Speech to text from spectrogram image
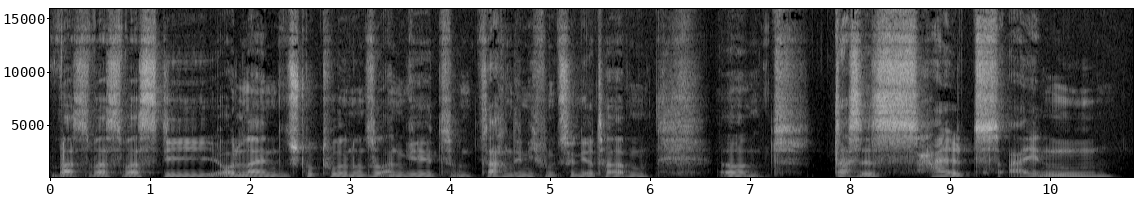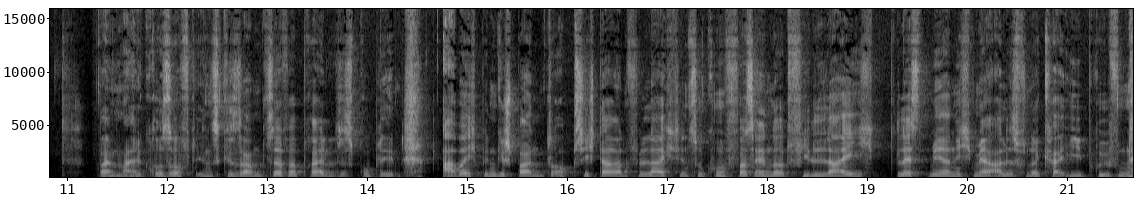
was, was, was die Online-Strukturen und so angeht und Sachen, die nicht funktioniert haben. Und das ist halt ein bei Microsoft insgesamt sehr verbreitetes Problem. Aber ich bin gespannt, ob sich daran vielleicht in Zukunft was ändert. Vielleicht lässt mir nicht mehr alles von der KI prüfen,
